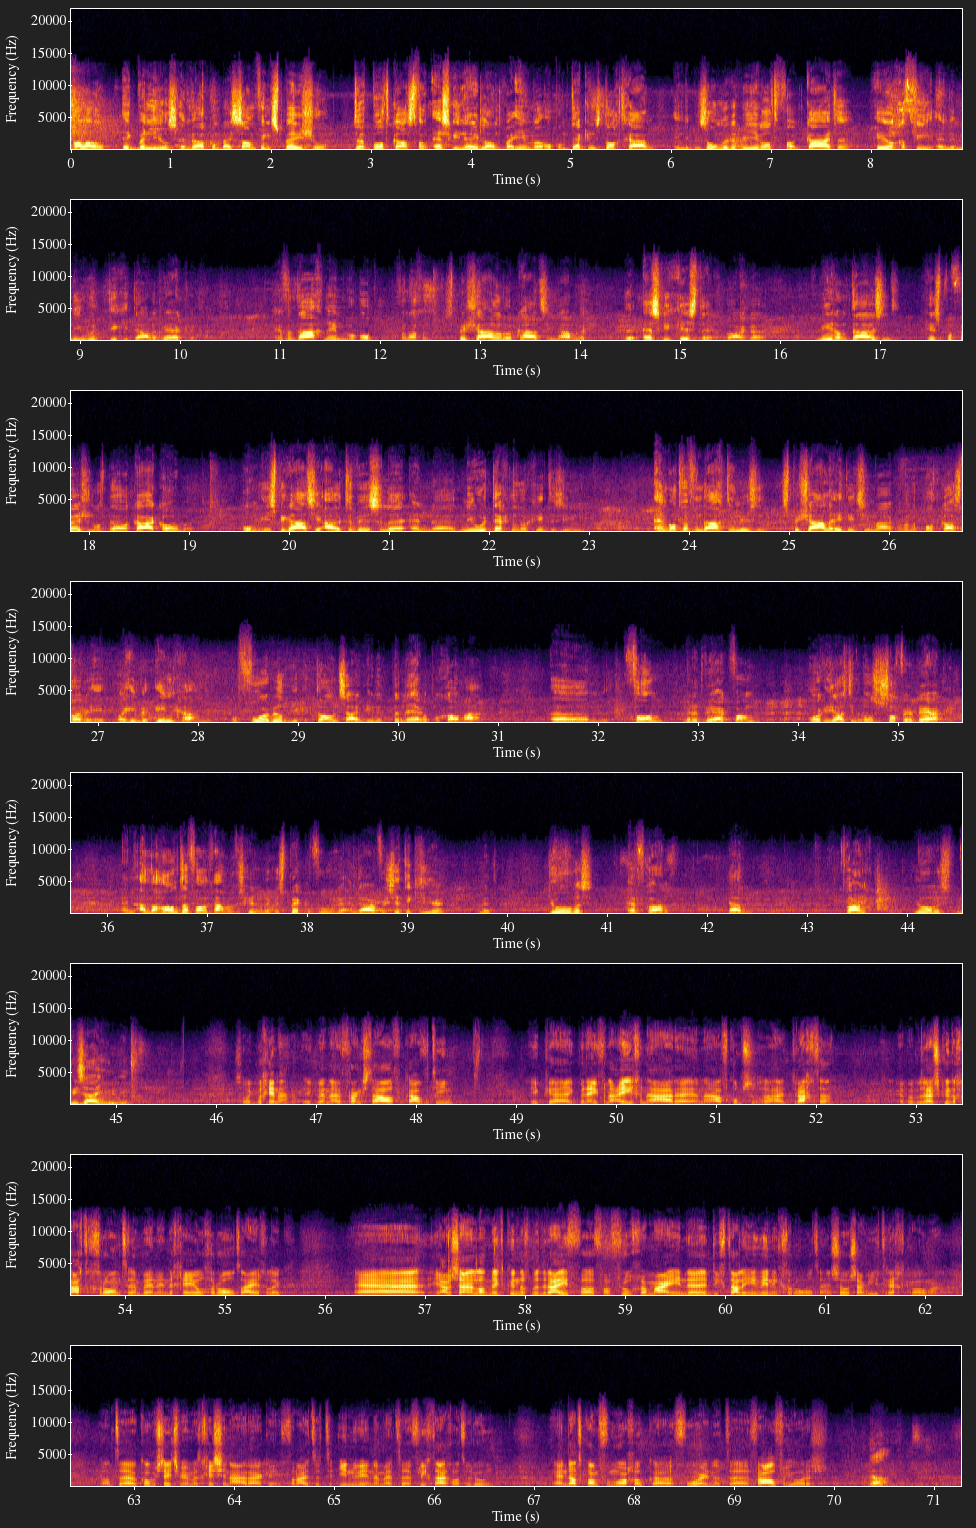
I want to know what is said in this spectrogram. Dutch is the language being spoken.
Hallo, ik ben Niels en welkom bij Something Special, de podcast van Esri Nederland waarin we op ontdekkingstocht gaan in de bijzondere wereld van kaarten, geografie en de nieuwe digitale werkelijkheid. En vandaag nemen we op vanaf een speciale locatie, namelijk de Esri Gistech, waar uh, meer dan duizend gistprofessionals bij elkaar komen om inspiratie uit te wisselen en uh, nieuwe technologie te zien. En wat we vandaag doen is een speciale editie maken van de podcast we, waarin we ingaan op voorbeelden die getoond zijn in het plenaire programma. Um, van, met het werk van organisaties die met onze software werken. En aan de hand daarvan gaan we verschillende gesprekken voeren en daarvoor zit ik hier met Joris en Frank. Ja, Frank, Joris, wie zijn jullie? Zal ik beginnen? Ik ben Frank Staal van KV10. Ik, uh, ik ben een van de eigenaren en afkomstig uit Drachten heb een bedrijfskundige achtergrond en ben in de geo gerold eigenlijk. Uh, ja, we zijn een landmeetkundig bedrijf van vroeger, maar in de digitale inwinning gerold. En zo zijn we hier terechtgekomen. Want uh, we komen steeds meer met gist in aanraking vanuit het inwinnen met uh, vliegtuigen wat we doen. En dat kwam vanmorgen ook voor in het verhaal van Joris. Ja,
